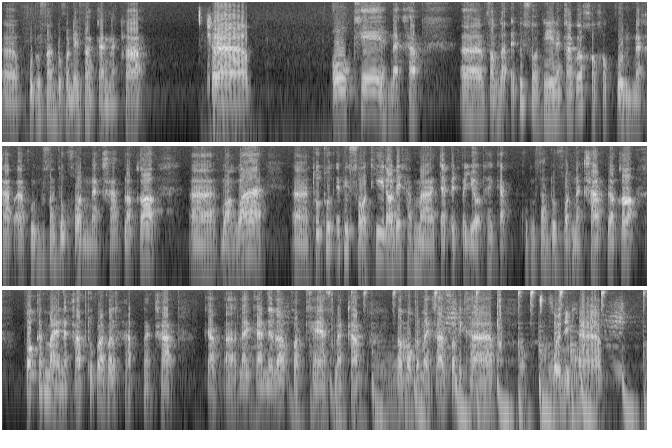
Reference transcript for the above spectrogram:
เอ่อคุณผู้ฟังทุกคนได้ฟังกันนะครับ ครับโอเคนะครับเอ่อสำหรับ episode นี้นะครับก็ขอขอบคุณนะครับเอ่อคุณผู้ฟังทุกคนนะครับ แล้วก็เอ่อหวังว่าเอ่อ ทุกๆ episode ที่เราได้ทำมาจะเป็นประโยชน์ให้กับคุณผู้ฟังทุกคนนะครับ แล้วก็พบกันใหม่นะครับ ทุกวันพฤหัสนะครับ กับรายการเดล l พอดแคสต์นะครับ แล้วพบกันใหม่ครับ สวัสดีครับ สวัสดีครับ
